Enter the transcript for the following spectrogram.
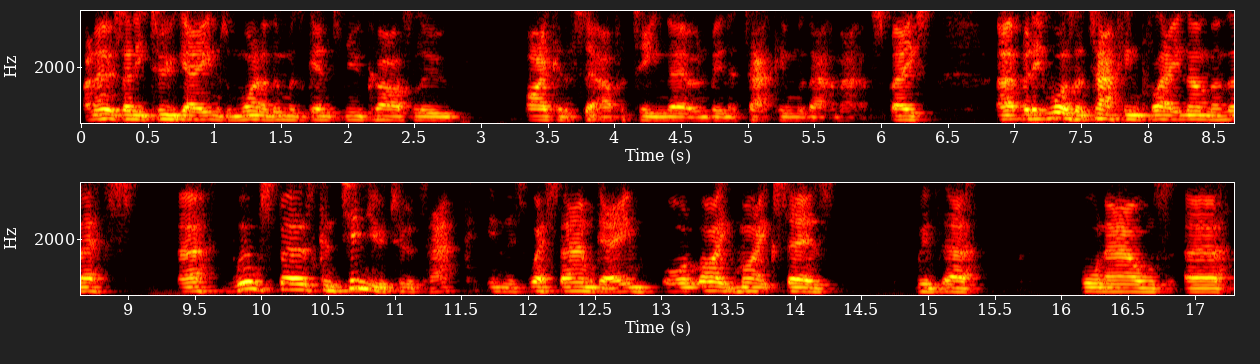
I know it's only two games, and one of them was against Newcastle, who I could have set up a team there and been attacking with that amount of space. Uh, but it was attacking play nonetheless. Uh, will Spurs continue to attack in this West Ham game, or like Mike says, with uh, Fornals, uh,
